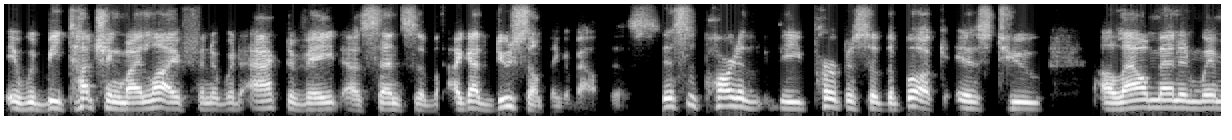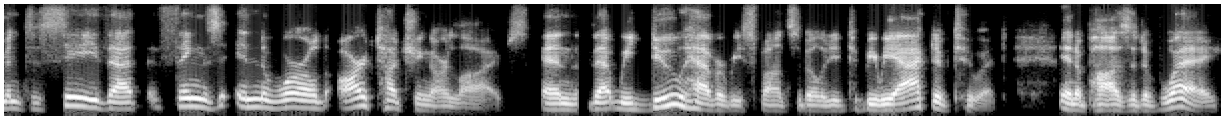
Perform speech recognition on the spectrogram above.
it would be touching my life and it would activate a sense of i got to do something about this. This is part of the purpose of the book is to allow men and women to see that things in the world are touching our lives and that we do have a responsibility to be reactive to it in a positive way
